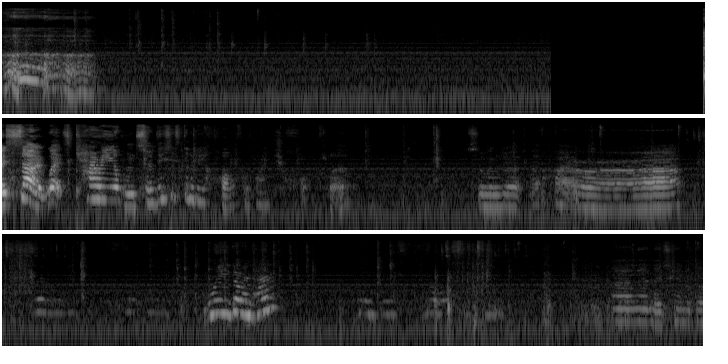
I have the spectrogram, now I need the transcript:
so let's carry on. So this is going to be half of my chocolate. So we're going to do it a bit higher. Where are you going, hen? It's going to go.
